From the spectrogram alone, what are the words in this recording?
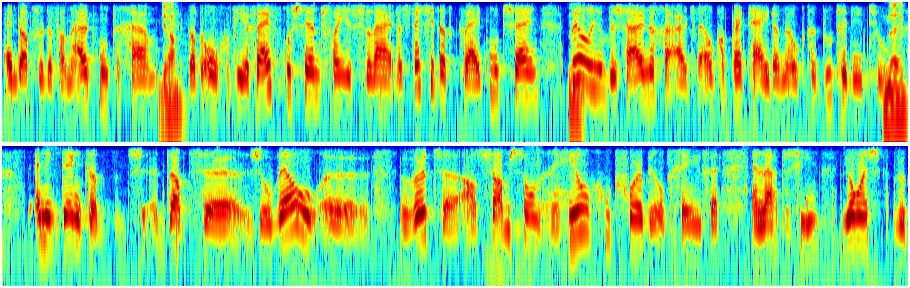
En dat we ervan uit moeten gaan Ja. dat ongeveer 5% van je salaris, dat je dat kwijt moet zijn. Wil je bezuinigen uit welke partij dan ook, dat doet er niet toe. Nee. En ik denk dat, dat eh, zowel eh, Rutte als Samson een heel goed voorbeeld geven. En laten zien, jongens, we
